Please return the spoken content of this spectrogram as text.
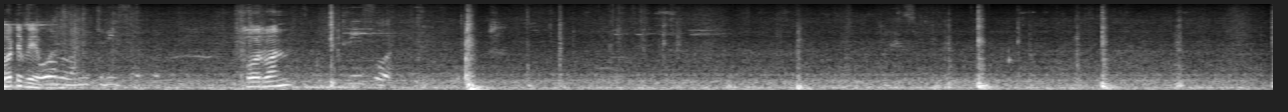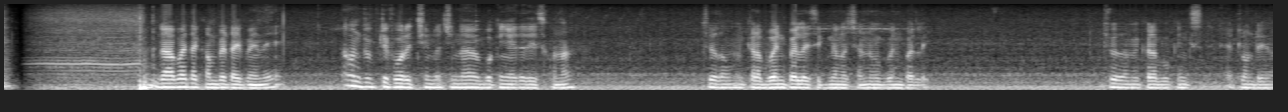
ఓటీపీ ఫోర్ వన్ జాబ్ అయితే కంప్లీట్ అయిపోయింది. వన్ ఫిఫ్టీ ఫోర్ ఇచ్చిండు చిన్న బుకింగ్ అయితే తీసుకున్నా. చూద్దాం ఇక్కడ బోయినపల్లి సిగ్నల్ వచ్చాను బోయినపల్లి. చూద్దాం ఇక్కడ బుకింగ్స్ ఎట్లుంటాయో.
